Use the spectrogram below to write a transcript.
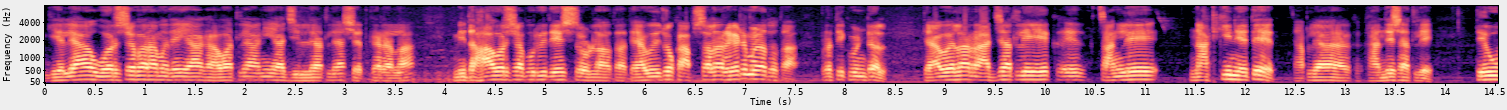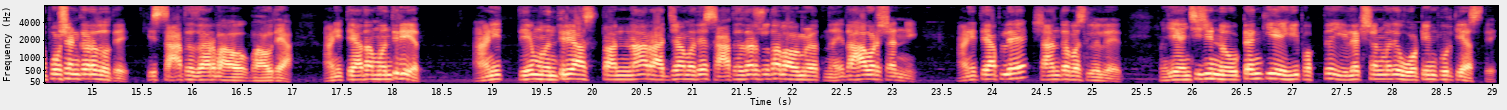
गेल्या वर्षभरामध्ये या गावातल्या आणि या जिल्ह्यातल्या शेतकऱ्याला मी दहा वर्षापूर्वी देश सोडला होता. त्यावेळी जो कापसाला रेट मिळत होता प्रति क्विंटल त्यावेळेला राज्यातले एक एक चांगले नाटकी नेते आहेत आपल्या खानदेशातले ते उपोषण करत होते की सात हजार भाव भाव द्या. आणि ते आता मंत्री आहेत. आणि ते मंत्री असताना राज्यामध्ये सात हजार सुद्धा भाव मिळत नाही दहा वर्षांनी. आणि ते आपले शांत बसलेले आहेत. म्हणजे यांची जी नौटंकी आहे ही फक्त इलेक्शनमध्ये वोटिंग पुरती असते.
